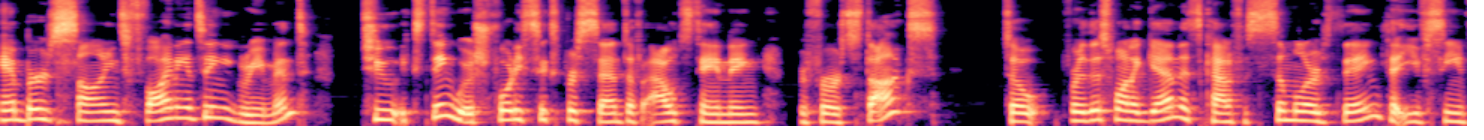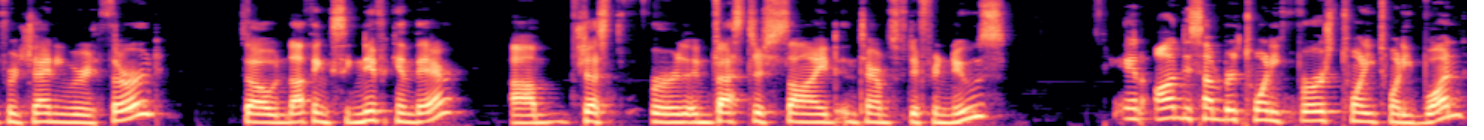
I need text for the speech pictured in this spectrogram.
Camber signs financing agreement to extinguish 46% of outstanding preferred stocks. So for this one again, it's kind of a similar thing that you've seen for January 3rd. So nothing significant there, um, just for the investor side in terms of different news. And on December 21st, 2021,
